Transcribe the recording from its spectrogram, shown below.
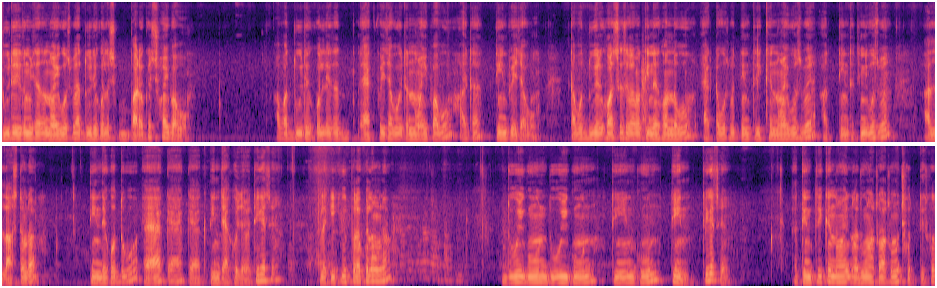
দুইটা যদি মিশে নয় বসবে, আর দুইটা করলে বারোকে ছয় পাবো। আবার দুইটা করলে এটা এক পেয়ে যাব, এটা নয় পাবো, আর এটা তিন পেয়ে যাব। তারপর দুইয়ের ঘর শেষে আমরা তিনের ঘর নেব। একটা বসবে, তিন তিরিখে নয় বসবে, আর তিনটা তিন বসবে। আর লাস্টে আমরা তিন দিয়ে করে দেবো, এক এক এক, তিনটে এক হয়ে যাবে, ঠিক আছে? তাহলে কী কী উৎপাদক পেলাম আমরা? দুই গুণ দুই গুণ, তিন গুণ, তিন, ঠিক আছে? তা তিন থেকে নয় নয় গুণ আঠারো আঠারো ছত্রিশ, কত?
